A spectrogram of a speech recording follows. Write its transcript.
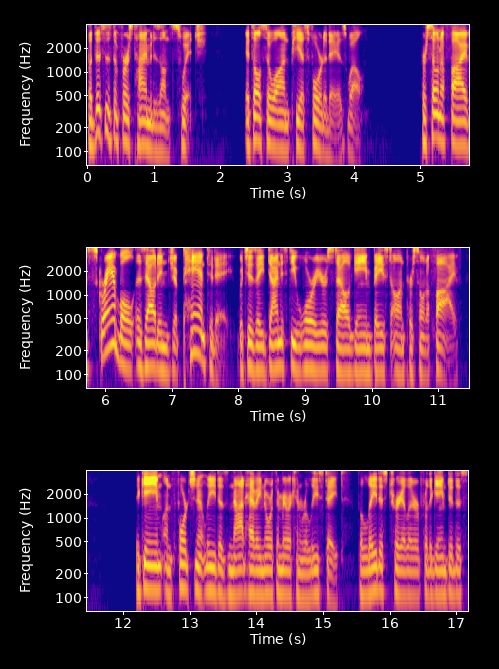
but this is the first time it is on Switch. It's also on PS4 today as well. Persona 5 Scramble is out in Japan today, which is a Dynasty Warriors style game based on Persona 5. The game, unfortunately, does not have a North American release date. The latest trailer for the game did this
